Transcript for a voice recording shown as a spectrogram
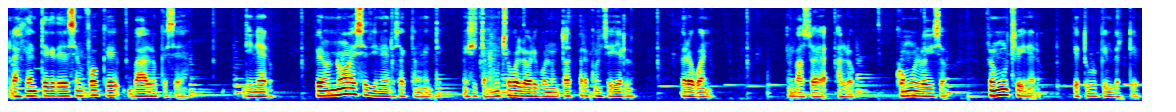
La gente de ese enfoque va a lo que sea, dinero, pero no ese dinero exactamente, necesita mucho valor y voluntad para conseguirlo. Pero bueno, en base a lo cómo lo hizo, fue mucho dinero que tuvo que invertir,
